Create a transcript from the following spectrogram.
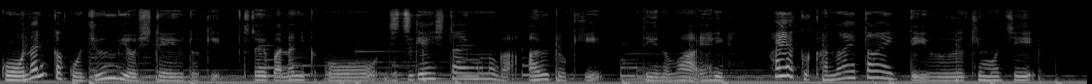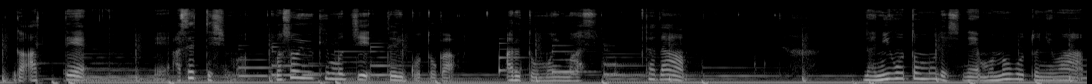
こう何かこう準備をしている時例えば何かこう実現したいものがある時っていうのはやはり早く叶えたいっていう気持ちがあって、えー、焦ってしまう、まあ、そういう気持ち出ることがあると思います。ただ何事もですね物事には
